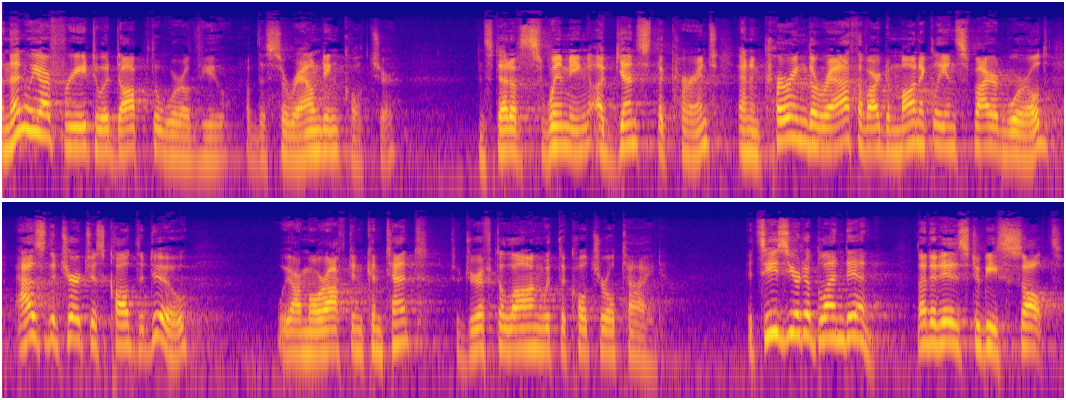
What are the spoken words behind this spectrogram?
And then we are free to adopt the worldview of the surrounding culture Instead of swimming against the current and incurring the wrath of our demonically inspired world, as the church is called to do, we are more often content to drift along with the cultural tide. It's easier to blend in than it is to be salt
